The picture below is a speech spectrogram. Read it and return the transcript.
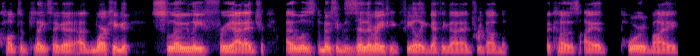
contemplating it and working slowly through that entry. And it was the most exhilarating feeling getting that entry done because I had poured my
